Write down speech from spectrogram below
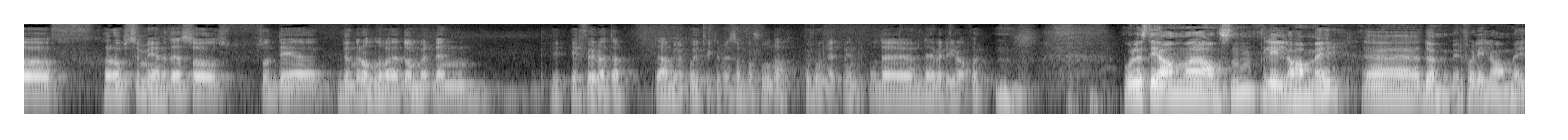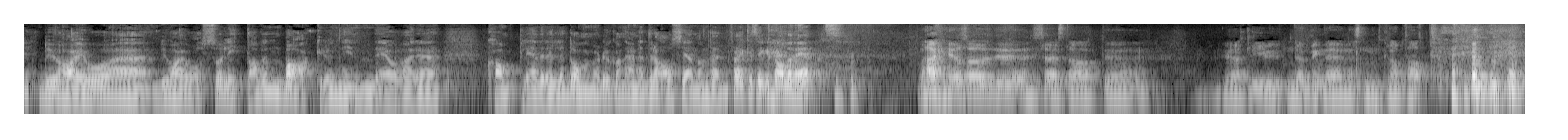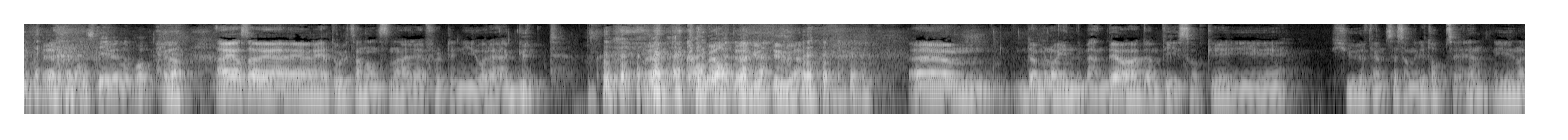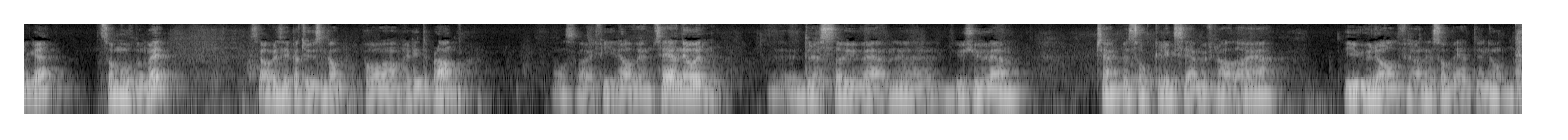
for å oppsummere det, så, så det, den rollen å være dommer, den jeg, jeg føler at jeg, det er med på å utvikle meg som person, da, personligheten min. Og det, det er jeg veldig glad for. Ole Stian Hansen, Lillehammer, eh, dømmer for Lillehammer. Du har, jo, eh, du har jo også litt av en bakgrunn innen det å være kampleder eller dommer. Du kan gjerne dra oss gjennom den, for det er ikke sikkert alle vet. Nei, altså du sa i stad at uh, vi har et liv uten dømming. Det er nesten knapt hatt. Den skriver jeg noe på. Ja. Nei, altså jeg, heter Ole Stein Hansen, er 49 år, jeg er gutt. Og jeg kommer alltid til å være gutt i huet. Um, dømmer nå innebandy og har dømt ishockey i 25 sesonger i toppserien i Norge som hoveddommer. Så har vi ca. 1000 kamper på eliteplan. Og så har jeg fire AVM senior, drøss av UVM, eh, U20-VM, Champions Hockey League semifinale har jeg. I Uralfjellene i Sovjetunionen.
